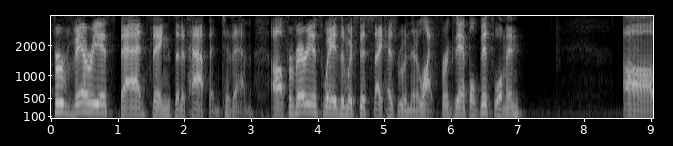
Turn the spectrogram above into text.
for various bad things that have happened to them, uh, for various ways in which this site has ruined their life. For example, this woman, uh,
